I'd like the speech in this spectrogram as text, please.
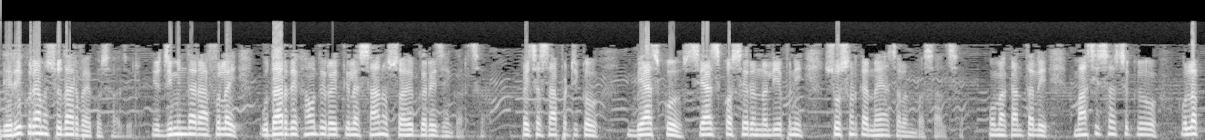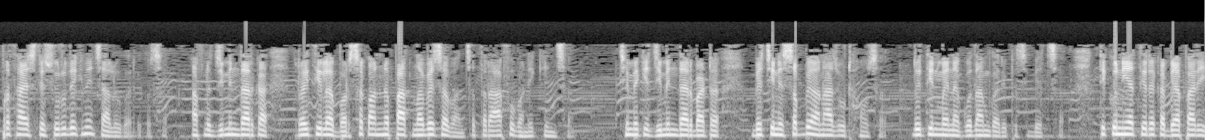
धेरै कुरामा सुधार भएको छ हजुर। यो जिमिन्दार आफूलाई उधार देखाउँदै रैतीलाई सानो सहयोग गरे चाहिँ गर्छ। पैसा सापट्टिको ब्याजको स्याज कसेर नलिए पनि शोषणका नयाँ चलन बसाल्छ। उमाकान्तले मासिसकेको उलक प्रथा यसले सुरुदेखि नै चालु गरेको छ। आफ्नो जिमिन्दारका रैतीलाई वर्षको अन्नपात नबेच भन्छ तर आफू भने किन्छ। छिमेकी जिमिन्दारबाट बेचिने सबै अनाज उठाउँछ। दुई तिन महिना गोदाम गरेपछि बेच्छ। तिकुनियातिरका व्यापारी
